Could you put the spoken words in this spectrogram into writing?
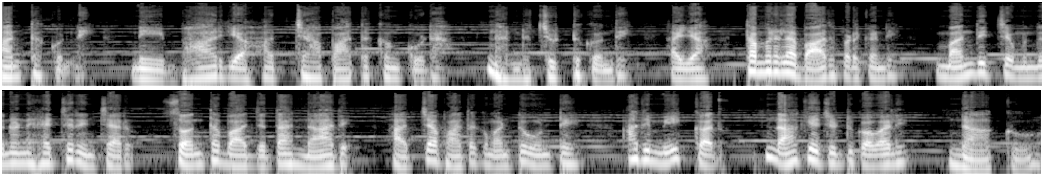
హంతకుణ్ణి. నీ భార్య హత్యాపాతకం కూడా నన్ను చుట్టుకుంది. అయ్యా తమరలా బాధపడకండి. మందిచ్చే ముందు నన్ను హెచ్చరించారు. సొంత బాధ్యత నాదే. హత్యాపాతకం అంటూ ఉంటే అది మీకు కాదు. నాకే చుట్టుకోవాలి. నాకు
